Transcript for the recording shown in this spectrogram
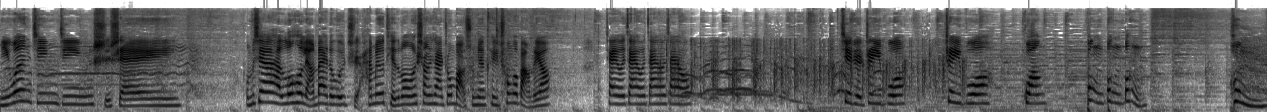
你问静静是谁？我们现在还落后两百多个纸，还没有铁子帮我上一下中宝，顺便可以冲个榜的哟！加油加油加油加油！借着这一波，这一波光，蹦蹦蹦，轰！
